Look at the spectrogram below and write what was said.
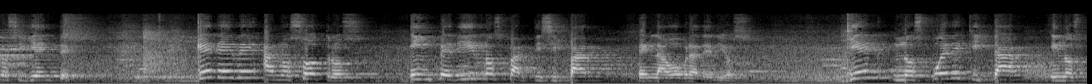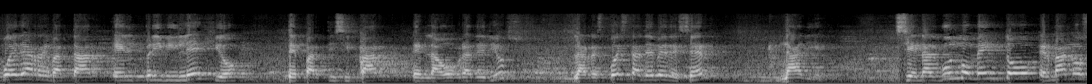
lo siguiente. ¿Qué debe a nosotros impedirnos participar en la obra de Dios? ¿Quién nos puede quitar y nos puede arrebatar el privilegio de participar en la obra de Dios? La respuesta debe de ser nadie. Si en algún momento, hermanos,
